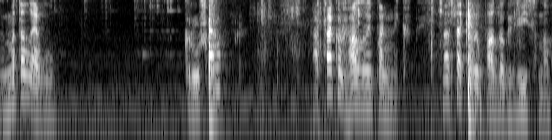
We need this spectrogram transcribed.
Металеву кружку, а також газовий пальник. На всякий випадок, звісно,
